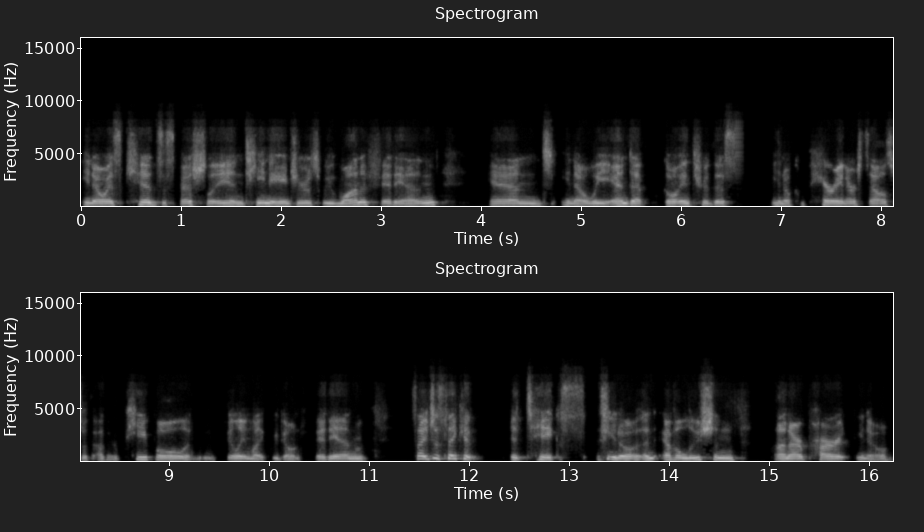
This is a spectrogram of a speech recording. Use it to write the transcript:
you know, as kids, especially and teenagers, we want to fit in. And, you know, we end up going through this, you know, comparing ourselves with other people and feeling like we don't fit in. So I just think it it takes you know an evolution on our part you know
